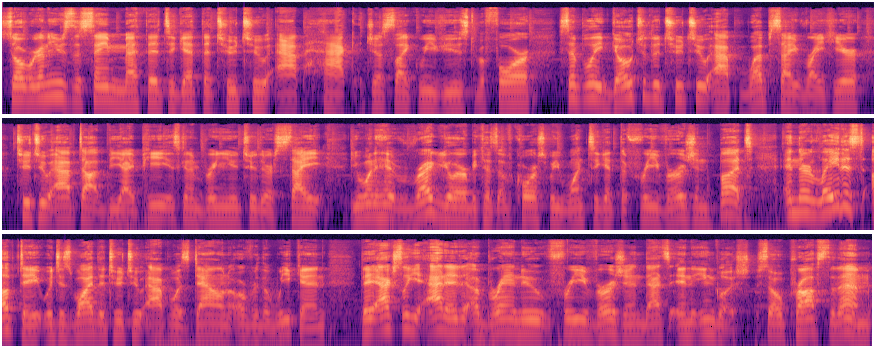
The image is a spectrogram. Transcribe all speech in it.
So we're going to use the same method to get the Tutu app hack just like we've used before. Simply go to the Tutu app website right here. tutuapp.vip is going to bring you to their site. You want to hit regular because of course we want to get the free version. But in their latest update, which is why the Tutu app was down over the weekend, they actually added a brand new free version that's in English. So props to them.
